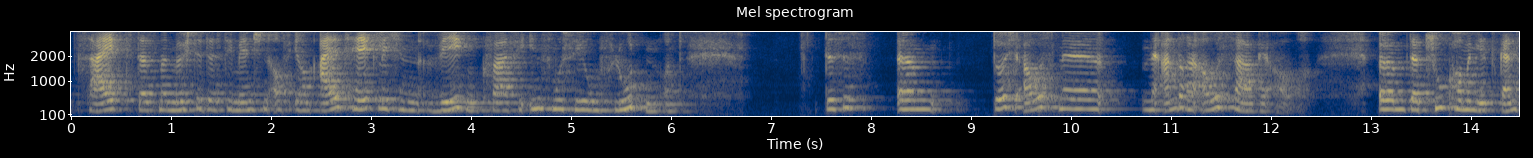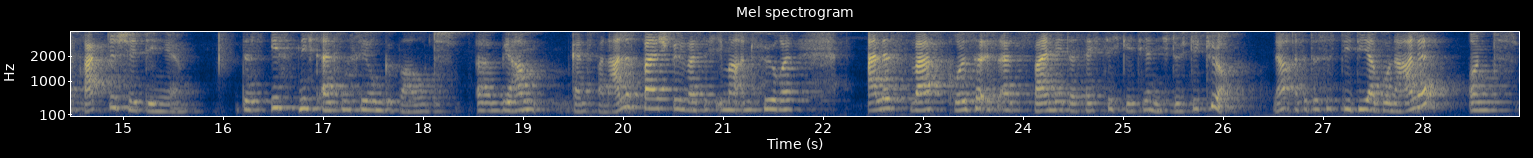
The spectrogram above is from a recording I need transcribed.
zeigt, dass man möchte, dass die Menschen auf ihrem alltäglichen Wegen quasi ins Museum fluten. Und das ist ähm, durchaus eine, eine andere Aussage auch. Ähm, dazu kommen jetzt ganz praktische Dinge. Das ist nicht als Museum gebaut. Ähm, wir haben ganz banales Beispiel, was ich immer anführe. Alles, was größer ist als 2,60 Meter, geht hier nicht durch die Tür. Ja, also das ist die Diagonale. Und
